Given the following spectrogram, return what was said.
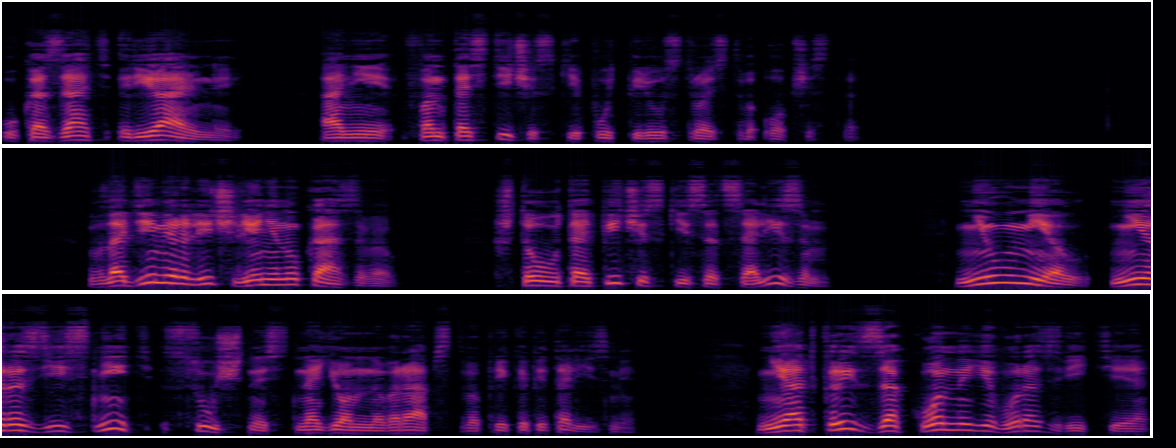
указать реальный, а не фантастический путь переустройства общества. Владимир Ильич Ленин указывал, что утопический социализм не умел ни разъяснить сущность наемного рабства при капитализме, ни открыть законы его развития,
